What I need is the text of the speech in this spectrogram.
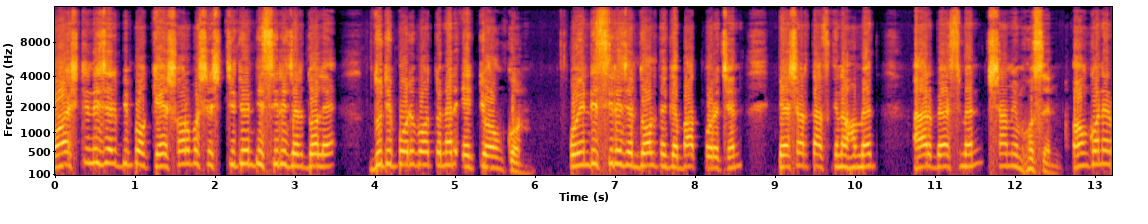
ওয়েস্ট ইন্ডিজের বিপক্ষে সর্বশেষ টি টোয়েন্টি সিরিজের দলে দুটি পরিবর্তনের একটি অঙ্কন। উইন্ডিজ সিরিজের দল থেকে বাদ পড়েছেন পেশার তাসকিন আহমেদ আর ব্যাটসম্যান শামীম হোসেন। অঙ্কনের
